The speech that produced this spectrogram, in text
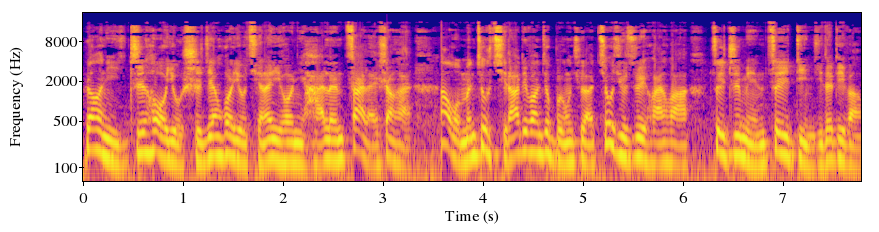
让你之后有时间或者有钱了以后，你还能再来上海。那我们就其他地方就不用去了，就去最繁华、最知名、最顶级的地方。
